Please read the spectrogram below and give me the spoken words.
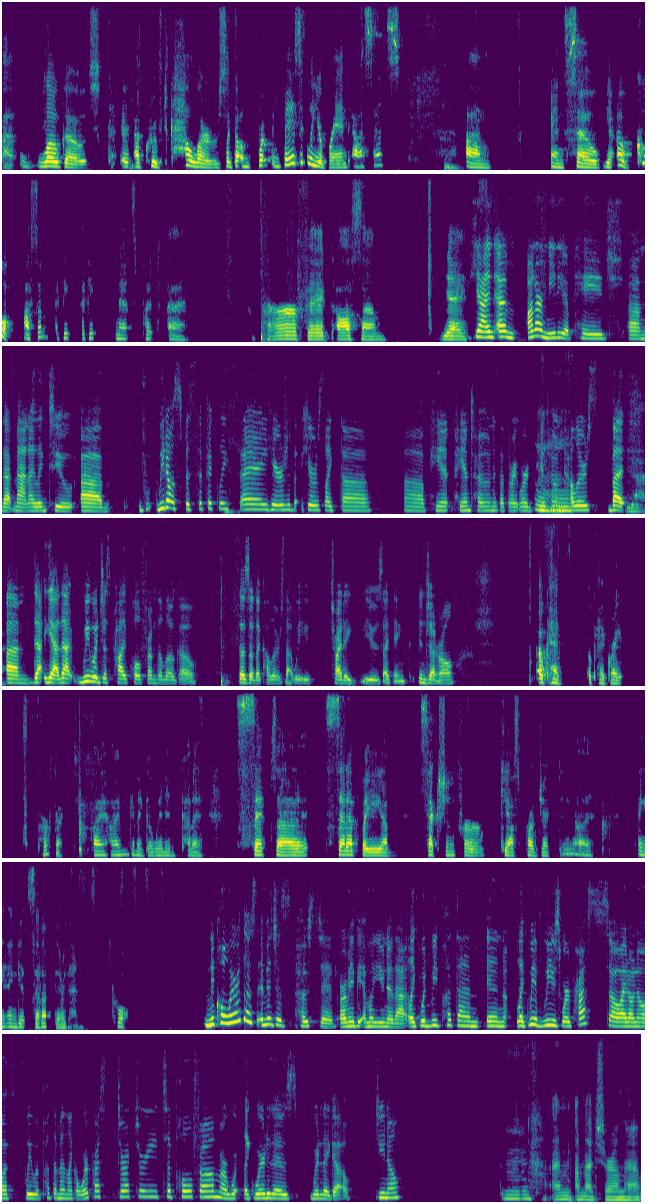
uh, logos, uh, approved colors, like uh, basically your brand assets. Um, and so, yeah, oh, cool, awesome. I think I think Matt's put uh, perfect, awesome, yay. Yeah, and um, on our media page um, that Matt and I linked to, um, we don't specifically say here's the, here's like the uh, pan, Pantone is that the right word? Pantone Mhm. colors, but Yeah. um, that yeah, that we would just probably pull from the logo. Those are the colors that we try to use. I think in general. Okay, okay, great. Perfect. I, I'm gonna go in and kind of set, uh, set up a um, section for CHAOSS Project and, uh, and, and get set up there then. Cool. Nicole, where are those images hosted? Or maybe Emily, you know that. Like, would we put them in, like, we have, we use WordPress, so I don't know if we would put them in like a WordPress directory to pull from, or wh- like, where do those, where do they go? Do you know? Mm, I'm, I'm not sure on that.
